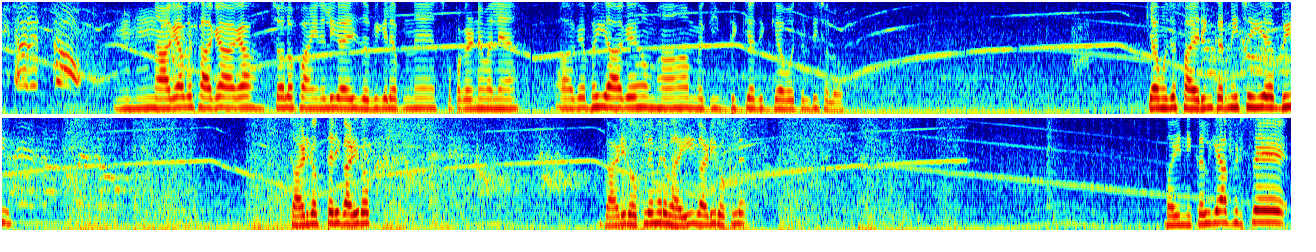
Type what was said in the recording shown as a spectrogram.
He's headed south. हम्म आ गया बस आ गया आ गया चलो फाइनली गाइज़ अभी के लिए अपने इसको पकड़ने वाले हैं आगे भाई, आगे हम हाँ हाँ दिख गया दिख गया वो जल्दी चलो। क्या मुझे फायरिंग करनी चाहिए अभी? गाड़ी रोक, तेरी गाड़ी रोक। गाड़ी रोक ले मेरे भाई, गाड़ी रोक ले। भाई, निकल गया फिर से।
